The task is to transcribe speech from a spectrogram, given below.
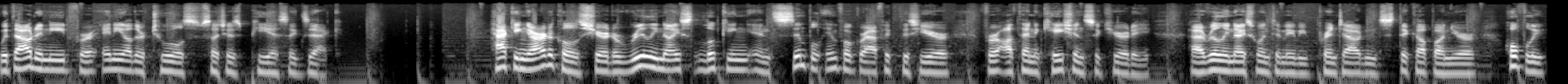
without a need for any other tools such as PsExec. Hacking Articles shared a really nice looking and simple infographic this year for authentication security. A really nice one to maybe print out and stick up on your hopefully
